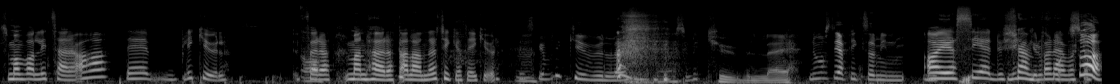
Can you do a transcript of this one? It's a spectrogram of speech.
så man var lite så här, aha, det blir kul. För Ja. att man hör att alla andra tycker att det är kul. Det ska bli kul. Ja, Det ska bli kul. nu måste jag fixa min Ja, jag ser, du kämpar där borta. Så!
